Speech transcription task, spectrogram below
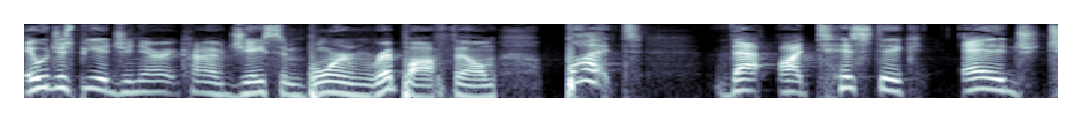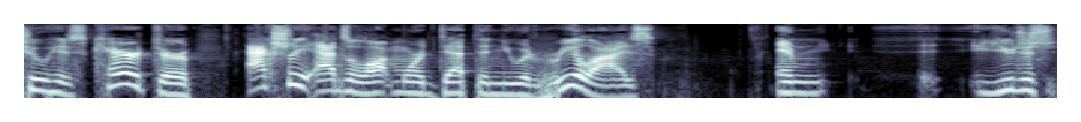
it would just be a generic kind of Jason Bourne ripoff film. But that autistic edge to his character actually adds a lot more depth than you would realize. And you just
